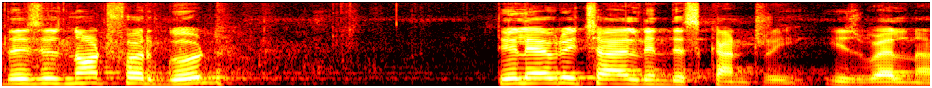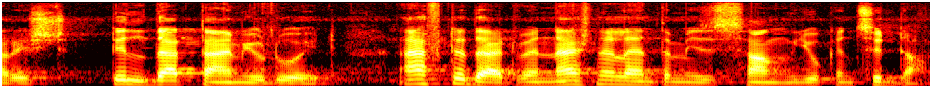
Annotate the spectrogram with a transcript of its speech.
This is not for good. Till every child in this country is well nourished, till that time you do it. After that, when national anthem is sung, you can sit down.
